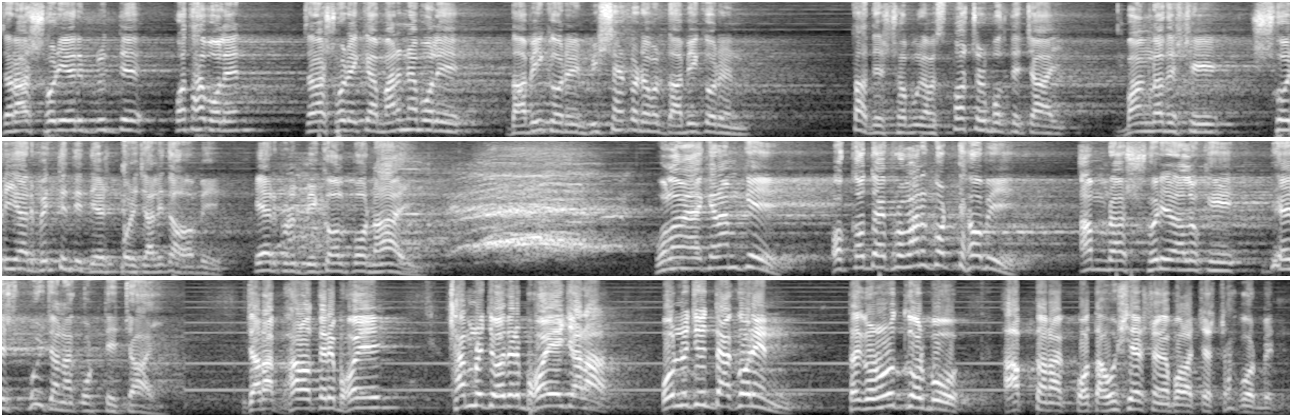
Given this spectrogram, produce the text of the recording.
যারা শরীরের বিরুদ্ধে কথা বলেন, যারা শরীরকে মানে না বলে দাবি করেন, বিশ্বাস করে বলে দাবি করেন, তাদের সম্পর্কে আমি স্পষ্ট বলতে চাই, বাংলাদেশে শরিয়ার ভিত্তিতে দেশ পরিচালিত হবে। এর কোনো বিকল্প নাই। গোলাম একরামকে অক্ষতায় প্রমাণ করতে হবে। আমরা শরীর আলোকে দেশ পরিচালনা করতে চাই। যারা ভারতের ভয়ে সাম্রাজ্যবাদের ভয়ে যারা অন্য চিন্তা করেন তাকে অনুরোধ করব, আপনারা কথা হুঁশিয়ার সঙ্গে বলার চেষ্টা করবেন।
